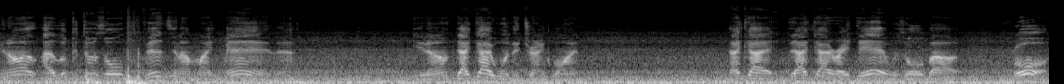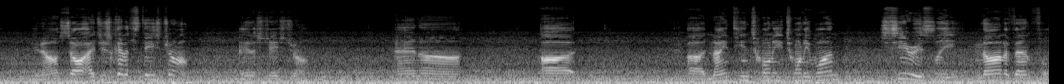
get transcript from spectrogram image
You know, I, I look at those old vids and I'm like, man, that, you know, that guy wouldn't have drank wine. That guy, that guy right there was all about raw. You know, so I just gotta stay strong. I gotta stay strong. And uh, uh, uh, 19, 20, 21 seriously non-eventful.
